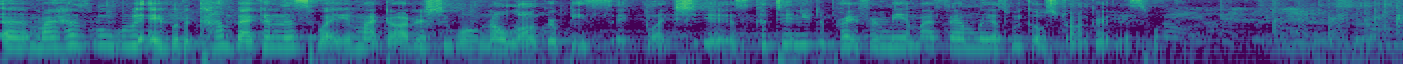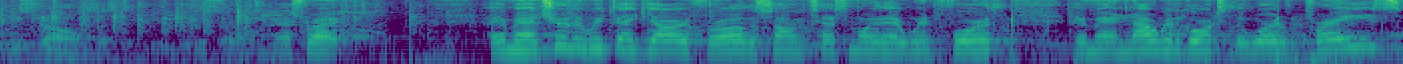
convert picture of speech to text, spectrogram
Uh, my husband will be able to come back in this way. And my daughter she will no longer be sick like she is. Continue to pray for me and my family as we go stronger in this way. Be strong, sister. Be strong. That's right. Amen. Truly, we thank Yahweh for all the song and testimony that went forth. Amen. Now we're going to go into the word of praise.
